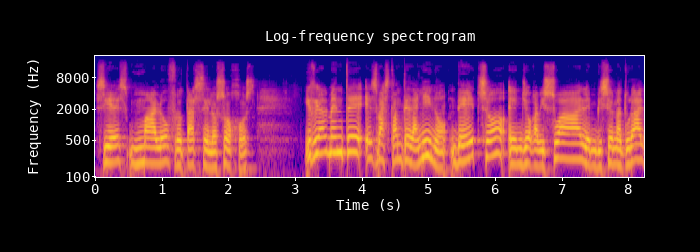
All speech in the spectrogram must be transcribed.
si es malo frotarse los ojos. Y realmente es bastante dañino. De hecho, en yoga visual, en visión natural,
